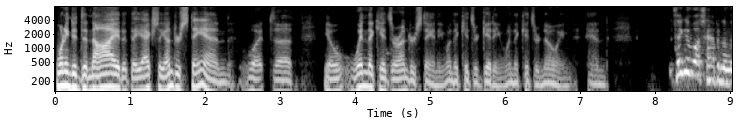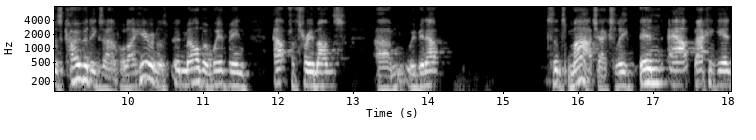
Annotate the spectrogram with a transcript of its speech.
wanting to deny that they actually understand what uh, you know when the kids are understanding when the kids are getting when the kids are knowing. And think of what's happened in this covid example. Like here in, in melbourne we've been out for three months. Um, we've been out since march actually then out back again.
